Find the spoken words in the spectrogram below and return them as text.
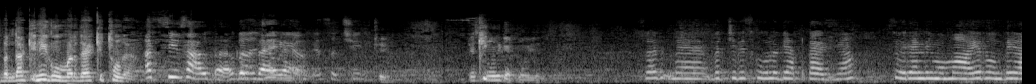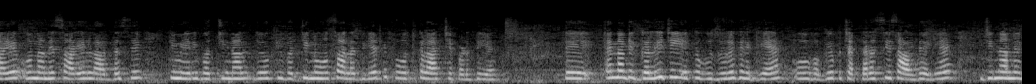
ਬੰਦਾ ਕਿੰਨੀ ਕੁ ਉਮਰ ਦਾ ਹੈ? ਕਿੱਥੋਂ ਦਾ ਹੈ? 80 ਸਾਲ ਦਾ ਬੰਦਾ ਹੈਗਾ। ਸੱਚੀ। ਠੀਕ। ਕਿਸ ਤਰ੍ਹਾਂ ਦੀ ਘਟਨਾ ਹੋਈ ਹੈ ਸਰ ਮੈਂ ਬੱਚੇ ਦੇ ਸਕੂਲ ਅਧਿਆਪਕਾ ਹੈਗੀ ਹਾਂ। ਸਵੇਰੇ ਦੀ ਮੰਮਾ ਆਏ ਰੋਂਦੇ ਆਏ। ਉਹਨਾਂ ਨੇ ਸਾਰੇ ਹਾਲਾਤ ਦੱਸੇ ਕਿ ਮੇਰੀ ਬੱਚੀ ਨਾਲ ਜੋ ਕਿ ਬੱਚੀ 9 ਸਾਲ ਦੀ ਹੈ ਤੇ 4th ਕਲਾਸ 'ਚ ਪੜ੍ਹਦੀ ਹੈ। ਤੇ ਇਹਨਾਂ ਦੀ ਗਲੀ 'ਚ ਹੀ ਇੱਕ ਬਜ਼ੁਰਗ ਹੈਗੇ ਆ ਉਹ ਹੋ ਗਏ 75 80 ਸਾਲ ਦੇ ਹੈਗੇ ਆ ਜਿਨ੍ਹਾਂ ਨੇ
